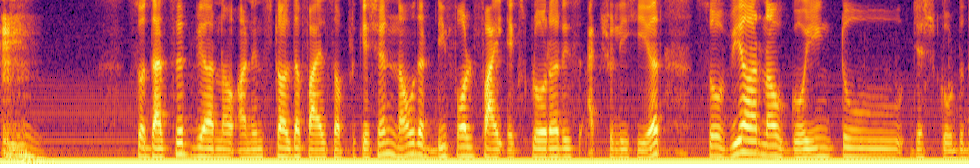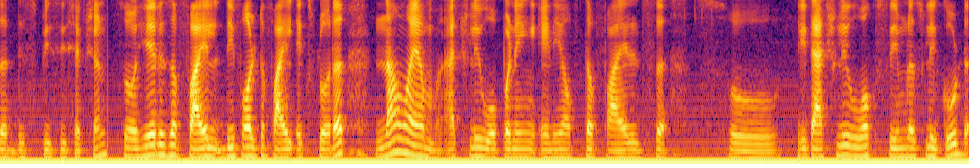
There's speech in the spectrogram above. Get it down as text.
so that's it. We are now uninstall the files application. Now the default file explorer is actually here. So we are now going to just go to the this pc section. So here is a file default file explorer. Now i am actually opening any of the files. So it actually works seamlessly good.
